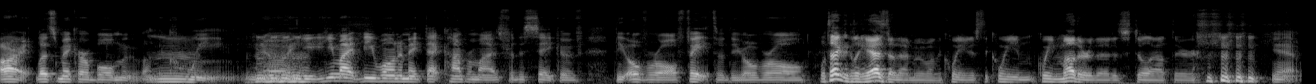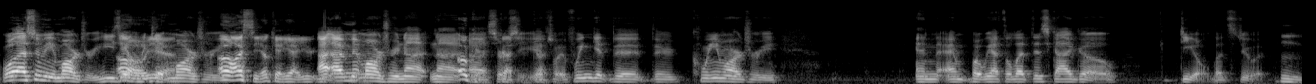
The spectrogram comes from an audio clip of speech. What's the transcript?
all right, let's make our bold move on the Mm. queen. You know, he, he might be willing to make that compromise for the sake of the overall faith or the overall. well, technically, he has done that move on the queen. It's the queen queen mother that is still out there. Yeah. Well, that's gonna be Margaery. He's able to get Margaery. Oh, I see. Okay, yeah. You're, I, I yeah, meant yeah. Margaery, not not Okay, uh, gotcha, Cersei. gotcha. If, if we can get the the Queen Margaery, and and but we have to let this guy go. Deal. Let's do it. Hmm.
